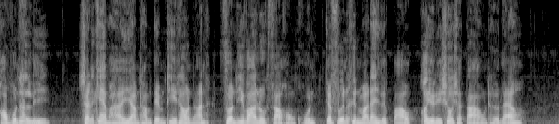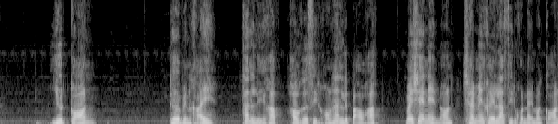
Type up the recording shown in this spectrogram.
ขอบคุณท่านหลีฉันแค่พยายามทำเต็มที่เท่านั้น ส่วนที่ว่าลูกสาวของคุณจะฟื้นขึ้นมาได้หรือเปล่า ก็อยู่ที่โชคชะตาของเธอแล้ว หยุดก่อน เธอเป็นใคร ท่านหลีครับ เขาคือสิทธิ์ของท่านหรือเปล่าครับ ไม่ใช่แน่นอน ฉันไม่เคยรักสิทธิ์คนไหนมาก่อน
